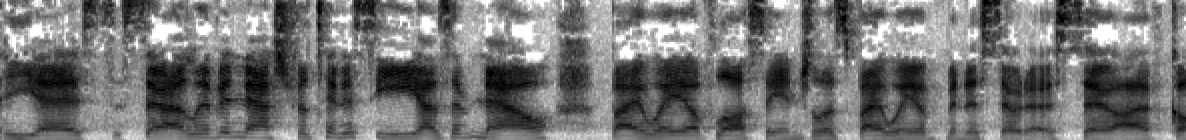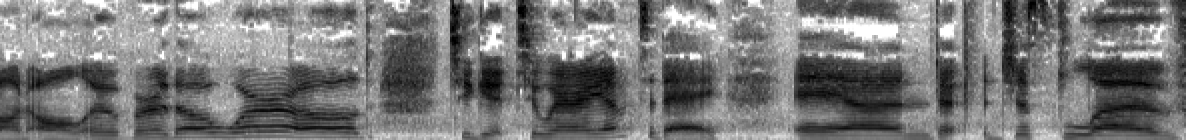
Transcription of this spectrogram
Yes. So I live in Nashville, Tennessee as of now, by way of Los Angeles, by way of Minnesota. So I've gone all over the world to get to where I am today. And just love,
